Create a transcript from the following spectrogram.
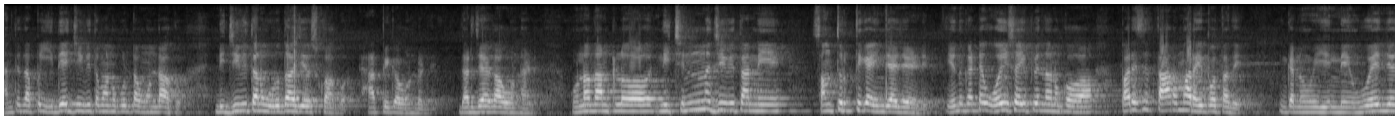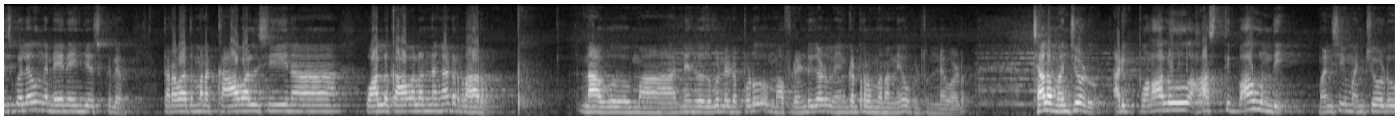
అంతే తప్ప ఇదే జీవితం అనుకుంటా ఉండాకు. నీ జీవితాన్ని వృధా చేసుకోకు హ్యాపీగా ఉండండి. దర్జాగా ఉండండి. ఉన్న దాంట్లో నీ చిన్న జీవితాన్ని సంతృప్తిగా ఎంజాయ్ చేయండి. ఎందుకంటే వయసు అయిపోయింది అనుకో పరిస్థితి తారుమారు అయిపోతుంది ఇంకా నువ్వు నువ్వు నువ్వేం చేసుకోలేవు ఇంకా నేనేం చేసుకోలేము తర్వాత మనకు కావాల్సిన వాళ్ళు కావాలన్నా కానీ రారు. నాకు మా నేను చదువుకునేటప్పుడు మా ఫ్రెండ్ గారు వెంకటరమణ అని ఒకటి ఉండేవాడు. చాలా మంచోడు. ఆడికి పొలాలు ఆస్తి బాగుంది. మనిషి మంచోడు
